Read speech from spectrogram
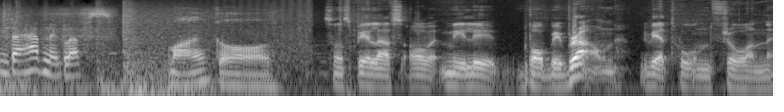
And I have no gloves. My God. Som spelas av Millie Bobby Brown. Du vet hon från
